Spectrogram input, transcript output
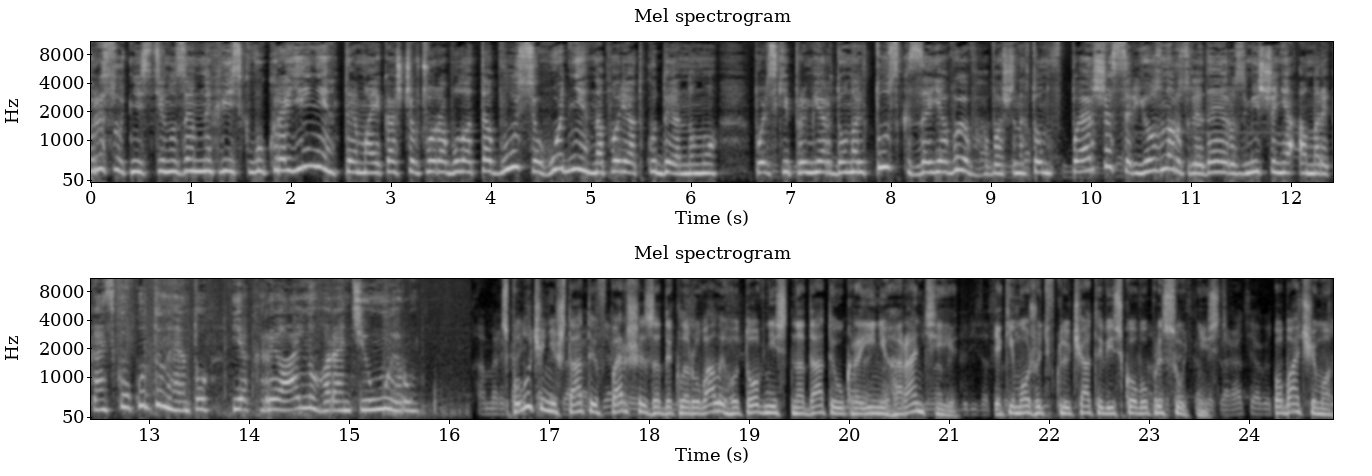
Присутність іноземних військ в Україні тема, яка ще вчора була табу, сьогодні на порядку денному. Польський прем'єр Дональд Туск заявив, Вашингтон вперше серйозно розглядає розміщення американського контингенту як реальну гарантію миру. Сполучені Штати вперше задекларували готовність надати Україні гарантії, які можуть включати військову присутність. Побачимо,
